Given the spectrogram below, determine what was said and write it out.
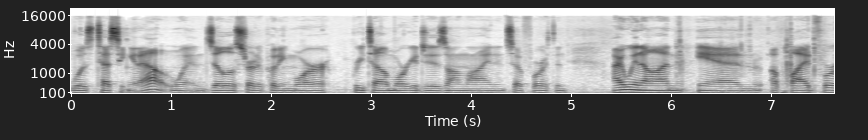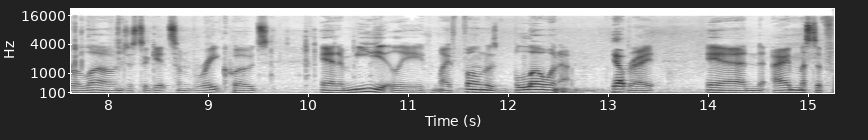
was testing it out when Zillow started putting more retail mortgages online and so forth and I went on and applied for a loan just to get some rate quotes and immediately my phone was blowing up. Yep. Right. And I must have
